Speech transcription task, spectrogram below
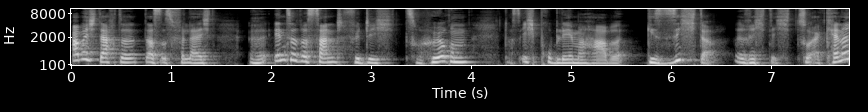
aber ich dachte, das ist vielleicht äh, interessant für dich zu hören, dass ich Probleme habe, Gesichter richtig zu erkennen.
